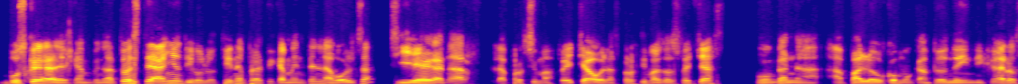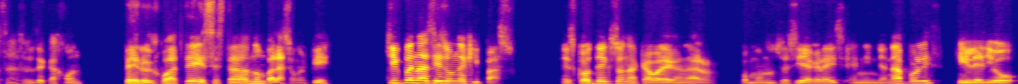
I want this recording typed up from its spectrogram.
búsqueda del campeonato este año. Digo, lo tiene prácticamente en la bolsa. Si llega a ganar la próxima fecha o las próximas dos fechas, pongan a, a como campeón de indicar, o sea, eso es de cajón. Pero el cuate se está dando un balazo en el pie. Chip Benassi es un equipazo. Scott Dixon acaba de ganar, como nos decía Grace, en Indianápolis y le dio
